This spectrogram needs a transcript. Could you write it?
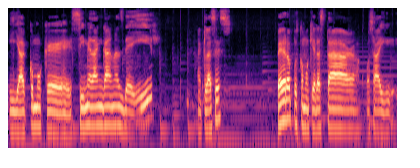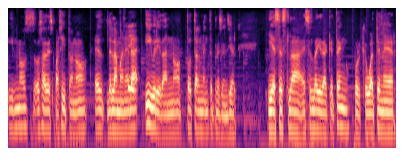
Y ya como que sí me dan ganas de ir a clases. Pero pues como quiera estar, o sea, irnos, o sea, despacito, ¿no? De la manera híbrida, no totalmente presencial. Y esa es la, esa es la idea que tengo, porque voy a tener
